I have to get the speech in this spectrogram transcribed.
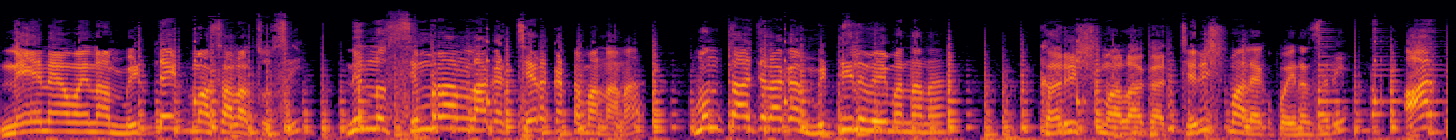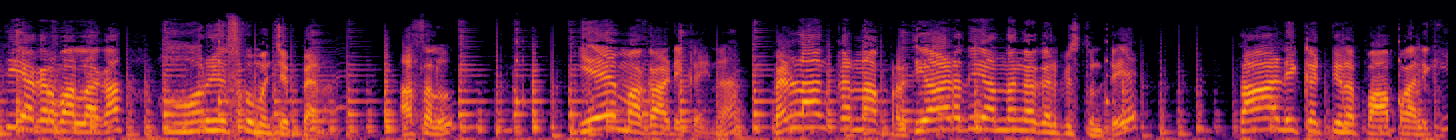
నేనేమైనా మిడ్ నైట్ మసాలా చూసి నిన్ను సిమ్రాన్ లాగా చీర కట్టమన్నానా? ముంతాజ్ లాగా మిడ్డీలు వేయమన్నానా? కరిష్మా లాగా చరిష్మా లేకపోయినా సరే ఆర్తి అగర్వాల్ లాగా హారేసుకోమని చెప్పాను. అసలు ఏ మగాడికైనా పెళ్ళాం కన్నా ప్రతి ఆడది అందంగా కనిపిస్తుంటే తాళి కట్టిన పాపానికి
